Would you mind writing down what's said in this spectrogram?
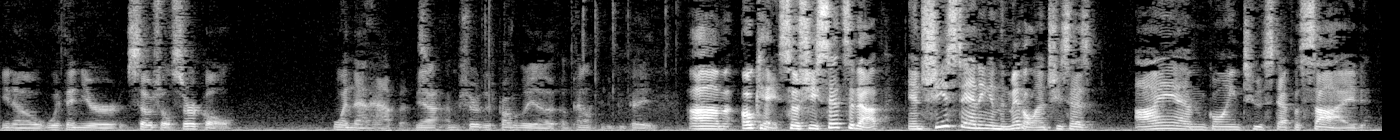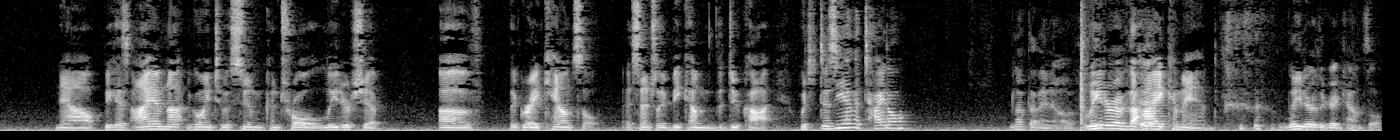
you know, within your social circle when that happens? Yeah, I'm sure there's probably a, a penalty to be paid. Um, okay, so she sets it up, and she's standing in the middle, and she says, I am going to step aside now because I am not going to assume control, leadership of the Grey Council, essentially become the Dukhat. Which, does he have a title? Not that I know of. Leader of the High Command. Leader of the Grey Council.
